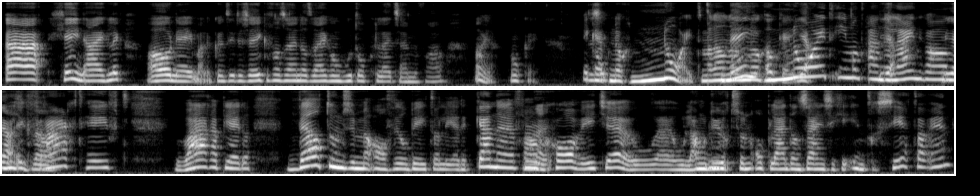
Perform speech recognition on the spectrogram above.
Ah, geen eigenlijk. Oh nee, maar dan kunt u er zeker van zijn dat wij gewoon goed opgeleid zijn, mevrouw. Oh ja, oké. Ik Dus heb nog nooit, maar dan Nee? nog ja. nooit iemand aan de Ja. lijn gehad Ja, die wel. gevraagd heeft. Waar heb jij er... Wel toen ze me al veel beter leerden kennen. Van, Nee. goh, weet je, hoe, eh, hoe lang duurt zo'n opleiding? Dan zijn ze geïnteresseerd daarin.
